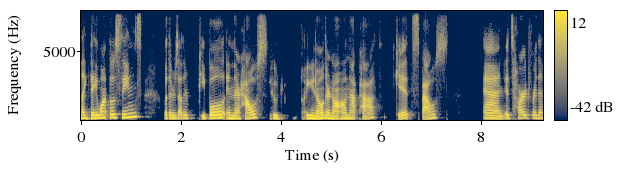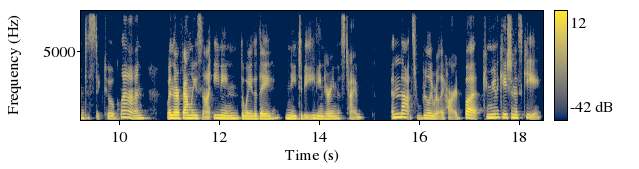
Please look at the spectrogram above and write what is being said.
like they want those things, but there's other people in their house who, you know, they're not on that path, kids, spouse and it's hard for them to stick to a plan when their family is not eating the way that they need to be eating during this time. And that's really, really hard. But communication is key.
